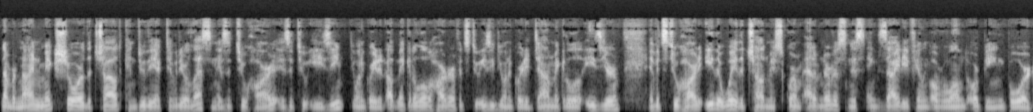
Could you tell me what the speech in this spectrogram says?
Number nine, make sure the child can do the activity or lesson. Is it too hard? Is it too easy? Do you want to grade it up? Make it a little harder. If it's too easy, do you want to grade it down? Make it a little easier. If it's too hard, either way, the the child may squirm out of nervousness, anxiety, feeling overwhelmed, or being bored.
